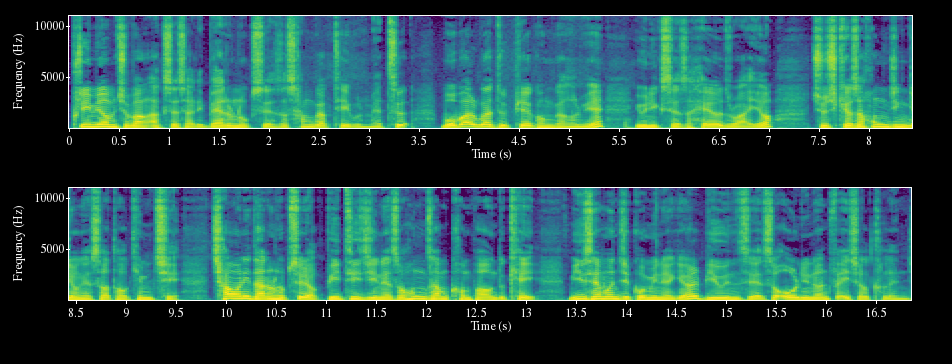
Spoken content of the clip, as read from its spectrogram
프리미엄 주방 악세사리 베르녹스에서 삼각 테이블 매트, 모발과 두피의 건강을 위해 유닉스에서 헤어드라이어, 주식회사 홍진경에서 더 김치, 차원이 다른 흡수력 BT진에서 홍삼 compound K, 미세먼지 고민 해결 뷰인스에서 올리는 facial cleanser,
